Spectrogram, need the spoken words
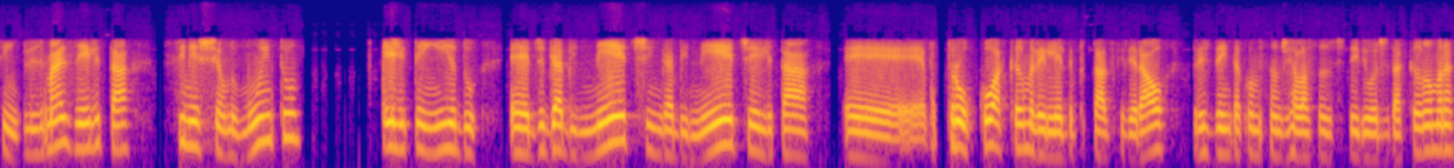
simples, mas ele está se mexendo muito, ele tem ido é, de gabinete em gabinete, ele tá, é, trocou a Câmara, ele é deputado federal, presidente da Comissão de Relações Exteriores da Câmara,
